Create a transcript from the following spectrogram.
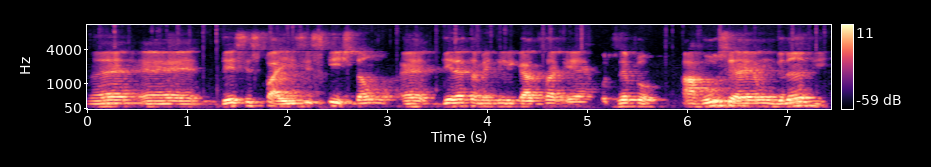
né, é, desses países que estão é, diretamente ligados à guerra. Por exemplo, a Rússia é um grande,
